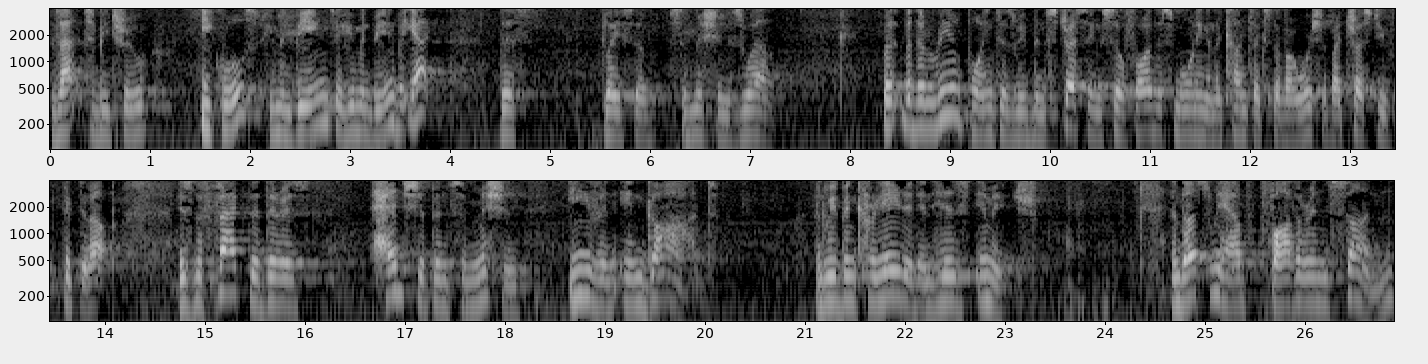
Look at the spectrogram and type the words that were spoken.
that to be true. Equals, human being to human being, but yet this place of submission as well. But, but the real point, as we've been stressing so far this morning in the context of our worship, I trust you've picked it up, is the fact that there is headship and submission even in God. And we've been created in His image. And thus we have Father and Son.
